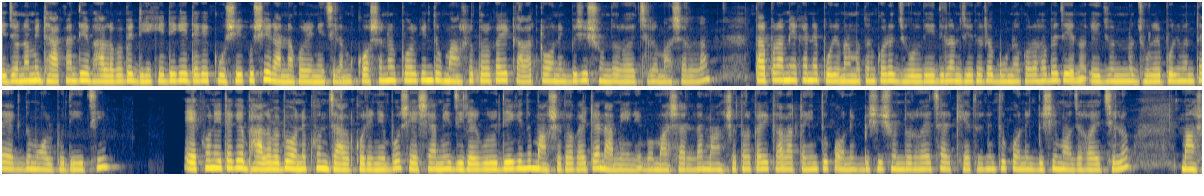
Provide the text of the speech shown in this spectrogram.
এই জন্য আমি ঢাকনা দিয়ে ভালোভাবে ঢেকে ঢেকে এটাকে কষিয়ে কষিয়ে রান্না করে নিয়েছিলাম। কষানোর পর কিন্তু মাংস তরকারির কালারটা অনেক বেশি সুন্দর হয়েছিল মাসাল্লাহ তারপর আমি এখানে পরিমাণ মতন করে ঝোল দিয়ে দিলাম, যেহেতু এটা বুনা করা হবে যে এই জন্য ঝোলের পরিমাণটা একদম অল্প দিয়েছি। এখন এটাকে ভালোভাবে অনেকক্ষণ জাল করে নেব। শেষে আমি জিরার গুঁড়ো দিয়ে কিন্তু মাংস তরকারিটা নামিয়ে নেব। মাসাল্লাহ মাংস তরকারি কালারটা কিন্তু অনেক বেশি সুন্দর হয়েছে আর খেতেও কিন্তু অনেক বেশি মজা হয়েছিল। মাংস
